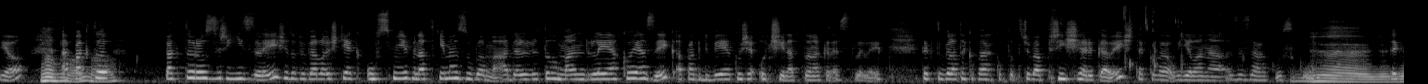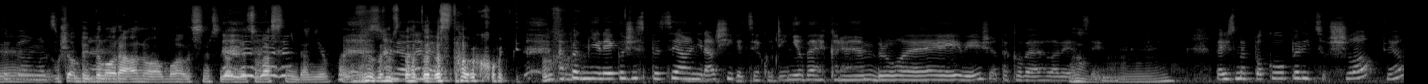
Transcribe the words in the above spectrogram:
jo, No, a no, pak no. to pak to rozřízli, že to vypadalo ještě jak úsměv nad těma zubama a dali do toho mandly jako jazyk a pak dvě jakože oči nad to nakreslili. Tak to byla taková jako potřeba příšerka, víš, taková udělaná ze zákusku. Je, je, Tak to je. bylo moc Už aby bylo ráno a mohl jsem si dát něco na snídaní. Úplně jsem Ano, toho to dostal chuť. A pak měli jakože speciální další věci, jako dýňové krém brulee, víš, a takovéhle věci. Hmm. Takže jsme pokoupili, co šlo, jo.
